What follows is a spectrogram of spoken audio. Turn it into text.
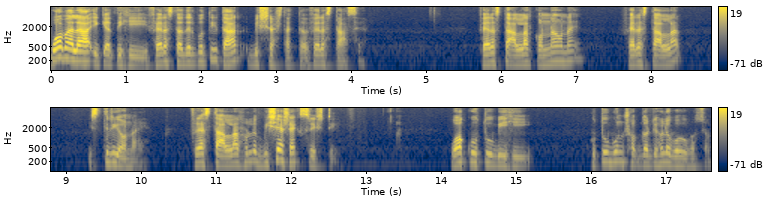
ওয়ামেলা ইকাতিহি ফেরস্তাদের প্রতি তার বিশ্বাস থাকতে হবে ফেরস্তা আছে। ফেরস্তা আল্লাহর কন্যাও নয় ফেরস্তা আল্লাহর স্ত্রীও নয় ফেরস্তা আল্লাহর হলো বিশেষ এক সৃষ্টি। ও কুতুবিহি, কুতুবুন শব্দটি হলো বহু বচন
